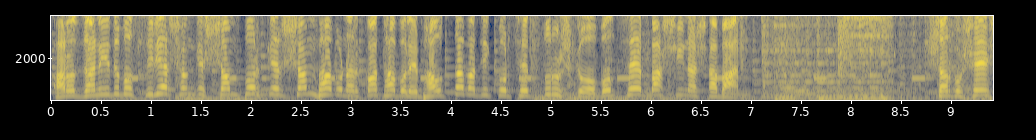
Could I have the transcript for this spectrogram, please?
আরও জানিয়ে দেব, সিরিয়ার সঙ্গে সম্পর্কের সম্ভাবনার কথা বলে ভাউতাবাজি করছে তুরস্ক, বলছে বাসিনা সাবান। সর্বশেষ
